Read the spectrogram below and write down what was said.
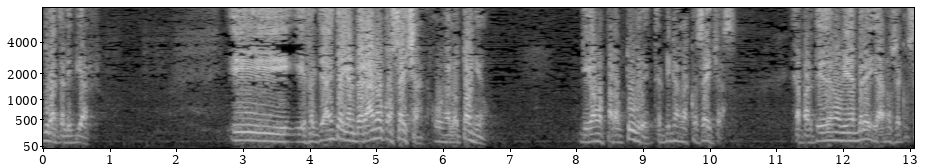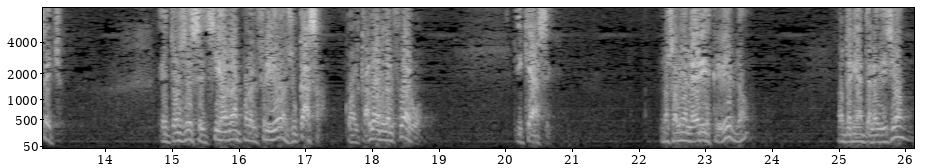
durante el invierno. Y, efectivamente en el verano cosechan, o en el otoño, digamos para octubre, terminan las cosechas. Y a partir de noviembre ya no se cosecha. Entonces se encierran por el frío en su casa, con el calor del fuego. ¿Y qué hacen? No sabían leer y escribir, ¿no? No tenían televisión.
